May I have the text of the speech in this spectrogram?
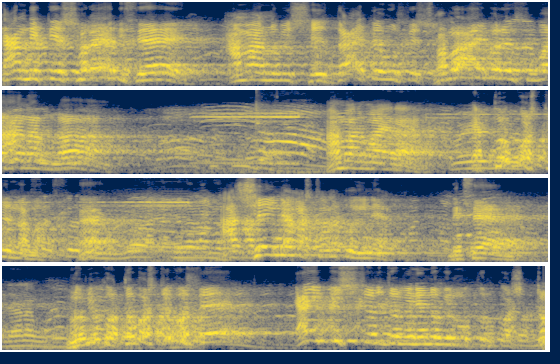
কান্দিতে সরাই দিছে। আমার নবী শেষ দায়িত্বে উঠতে সবাই বলে, সুবহানাল্লাহ। আমার মায়েরা, এত কষ্টের নামাজ হ্যাঁ? আর সেই নামাজটা করি না। দেখছেন? নবী কত কষ্ট করছে। এই বিশ্বের জমিনে নবীর মতন কষ্ট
